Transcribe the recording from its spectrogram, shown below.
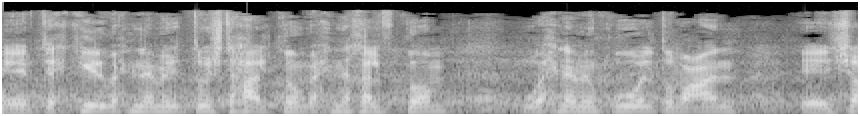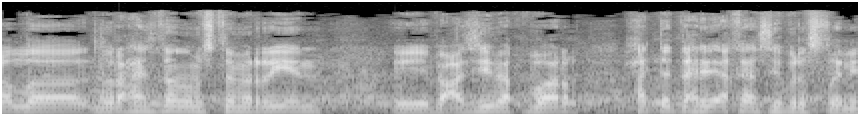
بتحكي لهم إحنا مش حالكم إحنا خلفكم وإحنا بنقول طبعا إن شاء الله راح نظل مستمرين بعزيمة أكبر حتى تحرير أخي فلسطيني.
